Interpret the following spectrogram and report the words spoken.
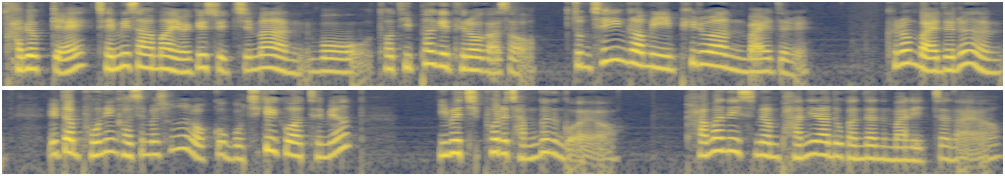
가볍게 재미삼아 여길 수 있지만 뭐 더 딥하게 들어가서 좀 책임감이 필요한 말들 그런 말들은 일단 본인 가슴에 손을 얹고 못 지킬 것 같으면 입에 지퍼를 잠그는 거예요. 가만히 있으면 반이라도 간다는 말이 있잖아요.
